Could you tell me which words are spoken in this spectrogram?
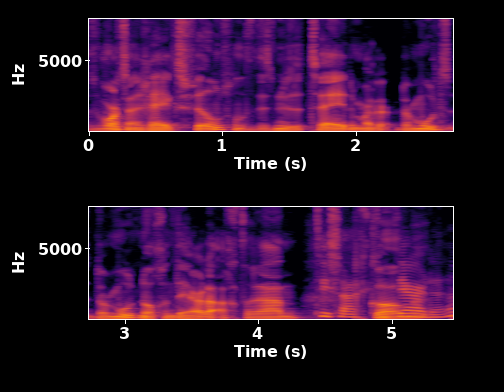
het wordt een reeks films, want het is nu de tweede, maar er, er moet, er moet nog een derde achteraan. Het is eigenlijk Komen. de derde, hè?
